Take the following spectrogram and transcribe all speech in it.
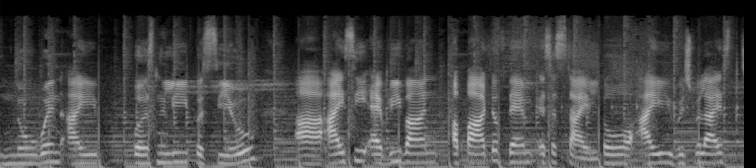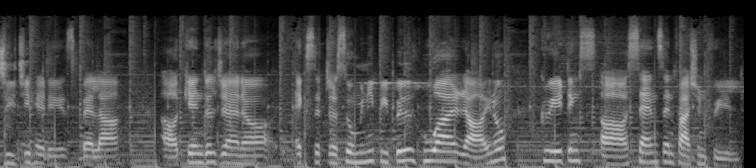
no one I personally pursue. Uh, I see everyone, a part of them is a style. So I visualize Gigi Hadid, Bella, uh, Kendall Jenner, etc. So many people who are, uh, you know, creating uh, sense in fashion field.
